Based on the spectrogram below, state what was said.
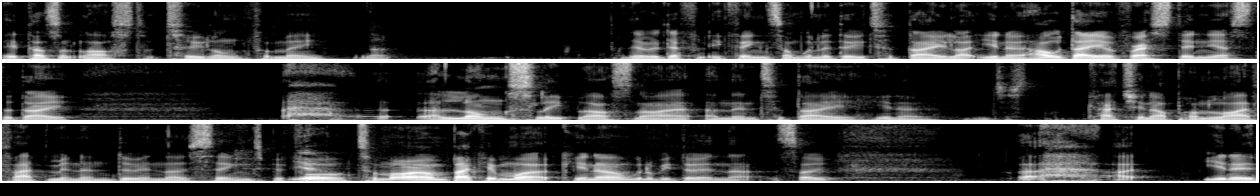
it doesn't last too long for me. No. There are definitely things I'm going to do today, like you know, whole day of resting yesterday, a long sleep last night, and then today, you know, just catching up on life admin and doing those things before Yeah. tomorrow. I'm back in work. You know, I'm going to be doing that. So, uh, I, you know,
